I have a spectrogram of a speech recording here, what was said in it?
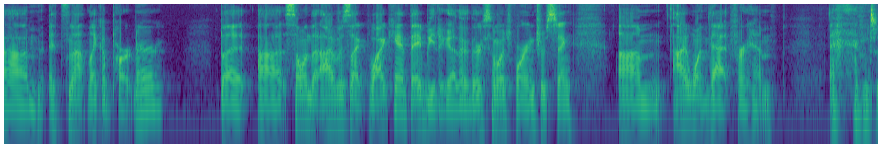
Um, it's not like a partner, but uh, someone that I was like, why can't they be together? They're so much more interesting. Um, I want that for him, and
